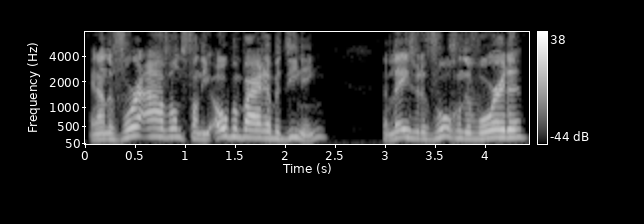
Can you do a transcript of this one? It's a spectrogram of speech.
En aan de vooravond van die openbare bediening, dan lezen we de volgende woorden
